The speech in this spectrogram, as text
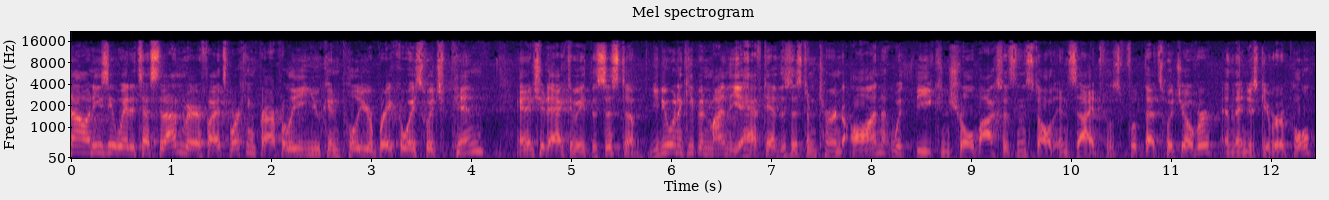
now an easy way to test it out and verify it's working properly, you can pull your breakaway switch pin and it should activate the system. You do want to keep in mind that you have to have the system turned on with the control box that's installed inside. So flip that switch over and then just give her a pull.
